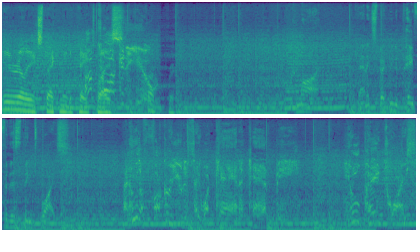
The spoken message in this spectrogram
You really expect me to pay I'm twice? talking to you. Fuck, Come on. Can't expect me to pay for this thing twice. And who the fuck are you to say what can and can't be? You'll pay twice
